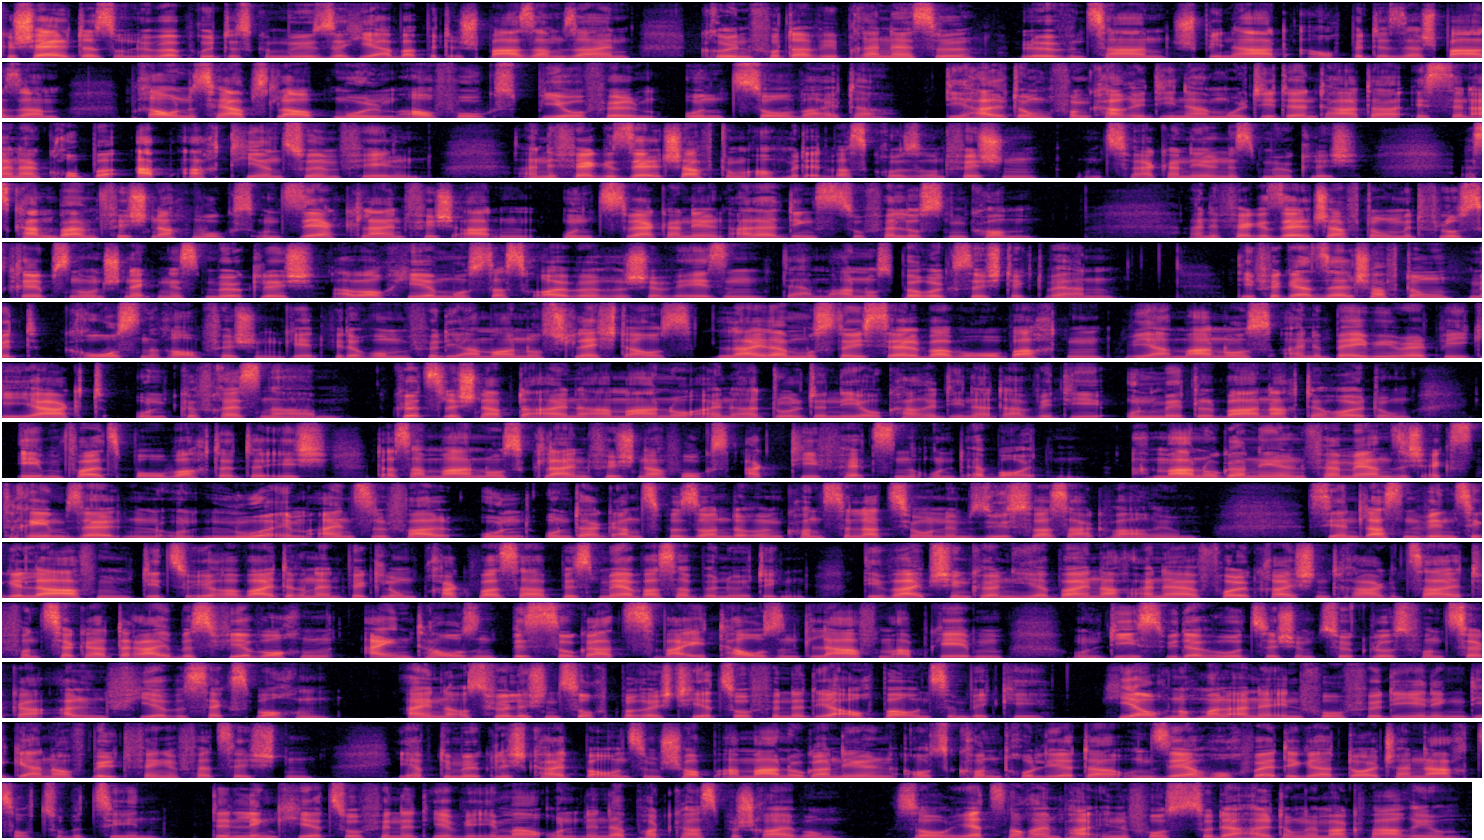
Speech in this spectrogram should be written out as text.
Geschältes und überbrühtes Gemüse, hier aber bitte sparsam sein. Grünfutter wie Brennnessel, Löwenzahn, Spinat, auch bitte sehr sparsam. Braunes Herbstlaub, Mulm, Aufwuchs, Biofilm und so weiter. Die Haltung von Caridina multidentata ist in einer Gruppe ab 8 Tieren zu empfehlen. Eine Vergesellschaftung auch mit etwas größeren Fischen und Zwerggarnelen ist möglich. Es kann beim Fischnachwuchs und sehr kleinen Fischarten und Zwerggarnelen allerdings zu Verlusten kommen. Eine Vergesellschaftung mit Flusskrebsen und Schnecken ist möglich, aber auch hier muss das räuberische Wesen der Amanus berücksichtigt werden. Die Vergesellschaftung mit großen Raubfischen geht wiederum für die Amanus schlecht aus. Leider musste ich selber beobachten, wie Amanus eine Baby Red gejagt und gefressen haben. Kürzlich schnappte eine Amano eine adulte Neocaridina davidi unmittelbar nach der Häutung. Ebenfalls beobachtete ich, dass Amanos kleinen Fischnachwuchs aktiv hetzen und erbeuten Amano-Garnelen vermehren sich extrem selten und nur im Einzelfall und unter ganz besonderen Konstellationen im Süßwasseraquarium. Sie entlassen winzige Larven, die zu ihrer weiteren Entwicklung Brackwasser bis Meerwasser benötigen. Die Weibchen können hierbei nach einer erfolgreichen Tragezeit von ca. 3 bis 4 Wochen 1000 bis sogar 2000 Larven abgeben und dies wiederholt sich im Zyklus von ca. allen 4 bis 6 Wochen. Einen ausführlichen Zuchtbericht hierzu findet ihr auch bei uns im Wiki. Hier auch nochmal eine Info für diejenigen, die gerne auf Wildfänge verzichten. Ihr habt die Möglichkeit, bei uns im Shop Amano-Garnelen aus kontrollierter und sehr hochwertiger deutscher Nachzucht zu beziehen. Den Link hierzu findet ihr wie immer unten in der Podcast-Beschreibung. So, jetzt noch ein paar Infos zu der Haltung im Aquarium.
